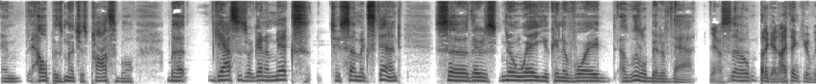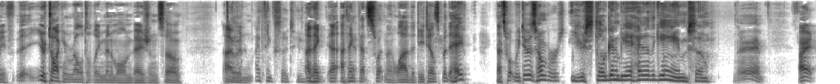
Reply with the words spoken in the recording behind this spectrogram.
and help as much as possible. But gases are going to mix to some extent. So there's no way you can avoid a little bit of that. Yeah. So, but again, I think you'll be, you're talking relatively minimal invasion. So I yeah, would, I think so too. I think, I think that's sweating a lot of the details, but hey, that's what we do as homebrewers. You're still going to be ahead of the game. So, all right. All right.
